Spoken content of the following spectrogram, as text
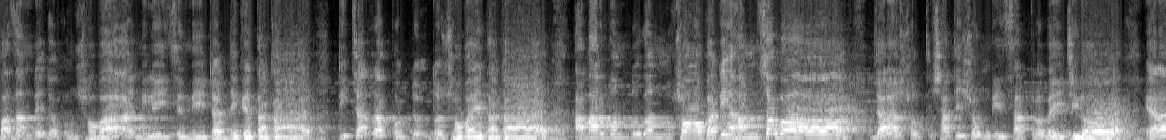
বাজানরে যখন সবাই মিলেছে মেয়েটার দিকে তাকায়, টিচাররা পর্যন্ত সবাই তাকায়, আমার বন্ধুগণ, সহপাঠী হামসব যারা সত্যি সাথী সঙ্গী, ছাত্র ভাই ছিল, এরা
